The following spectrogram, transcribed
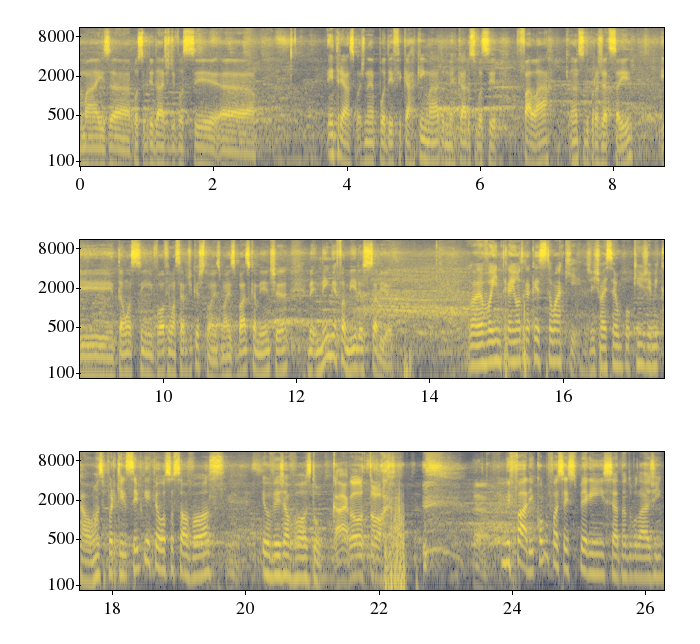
mais a possibilidade de você, uh, entre aspas, né, poder ficar queimado no mercado se você falar antes do projeto sair. E, então, assim, envolve uma série de questões, mas basicamente é, nem minha família sabia. Agora eu vou entrar em outra questão aqui. A gente vai sair um pouquinho de MK11, porque sempre que eu ouço sua voz, eu vejo a voz do garoto. Me fale, como foi essa experiência na dublagem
